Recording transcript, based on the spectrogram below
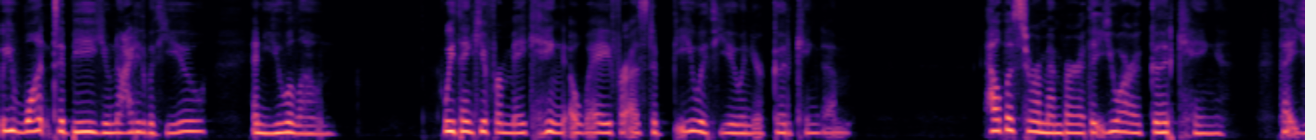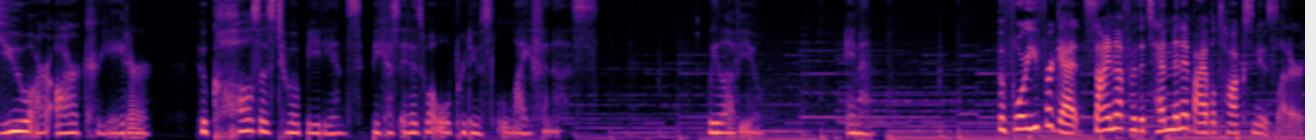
We want to be united with you and you alone. We thank you for making a way for us to be with you in your good kingdom. Help us to remember that you are a good king, that you are our creator who calls us to obedience because it is what will produce life in us. We love you. Amen. Before you forget, sign up for the 10 Minute Bible Talks newsletter.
